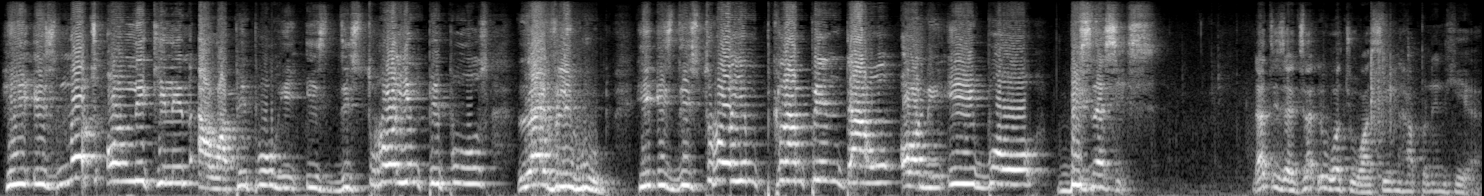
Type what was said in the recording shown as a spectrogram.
He is not only killing our people, he is destroying people's livelihood. He is destroying, clamping down on Igbo businesses. That is exactly what you are seeing happening here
